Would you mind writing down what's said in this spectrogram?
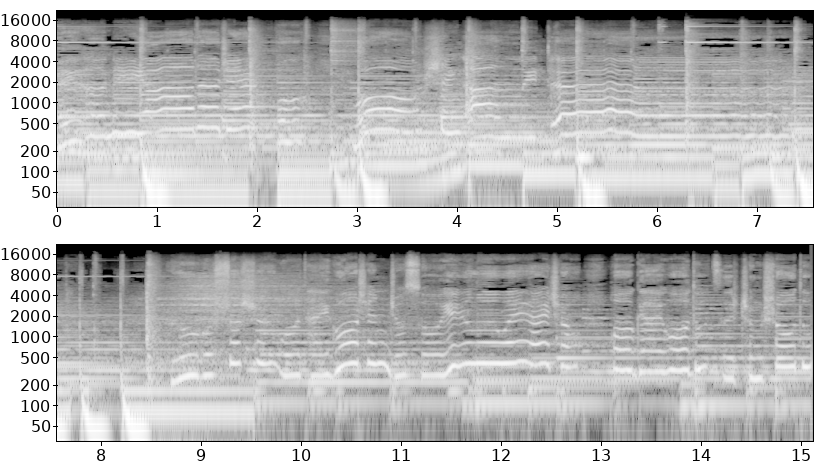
配合你要的结果，我心安理得。如果说是我太迁就，所以沦为哀求，活该我独自承受，独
